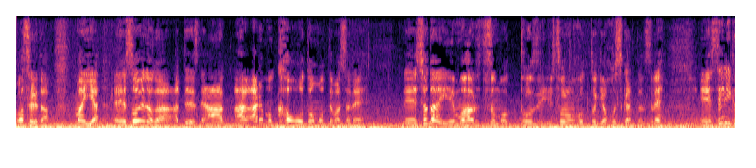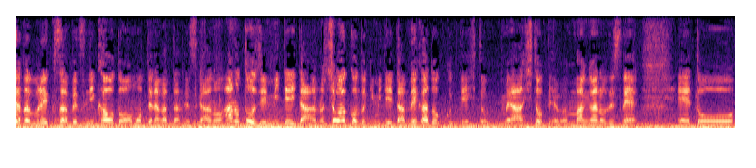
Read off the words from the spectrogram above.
忘れた。まあいいや、えー、そういうのがあってですね、あ、あれも買おうと思ってましたね。で、初代 MR2 も当時、その時は欲しかったですね。えー、セリカとブレックスは別に買おうとは思ってなかったんですが、あの、あの当時見ていた、あの、小学校の時見ていたメカドックって人、あ人って漫画のですね、えっ、ー、と、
